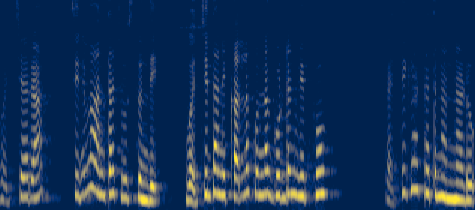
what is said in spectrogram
వచ్చారా? సినిమా అంతా చూస్తుంది. వచ్చి దాని కళ్ళకున్న గుడ్డను విప్పు. కత్తిగాటతను అతను అన్నాడు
